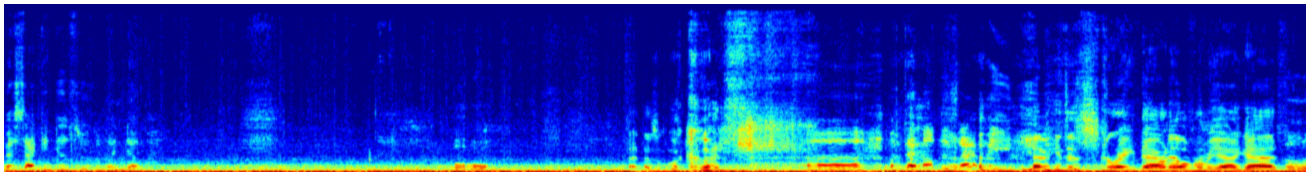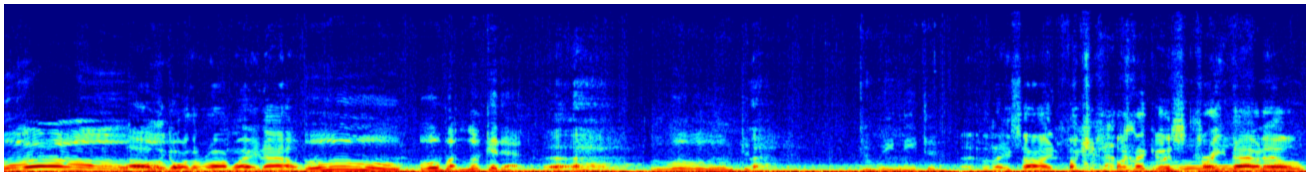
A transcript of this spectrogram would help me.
Best I can do through the window. uh-oh. That doesn't look good. Uh, what the hell does that mean? that means it's straight downhill from me, I guess. Oh. Oh, we're going the wrong way now. Oh, oh, but look at it. Uh, Oh, do, do we need to? that's a nice sign. Fucking, that looked like it was straight downhill.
